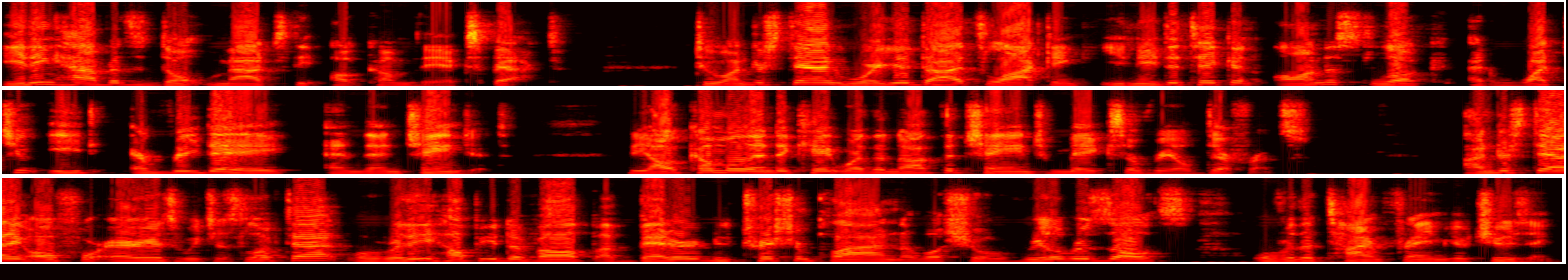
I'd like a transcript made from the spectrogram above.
Eating habits don't match the outcome they expect. To understand where your diet's lacking, you need to take an honest look at what you eat every day and then change it. The outcome will indicate whether or not the change makes a real difference. Understanding all four areas we just looked at will really help you develop a better nutrition plan that will show real results over the time frame you're choosing,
